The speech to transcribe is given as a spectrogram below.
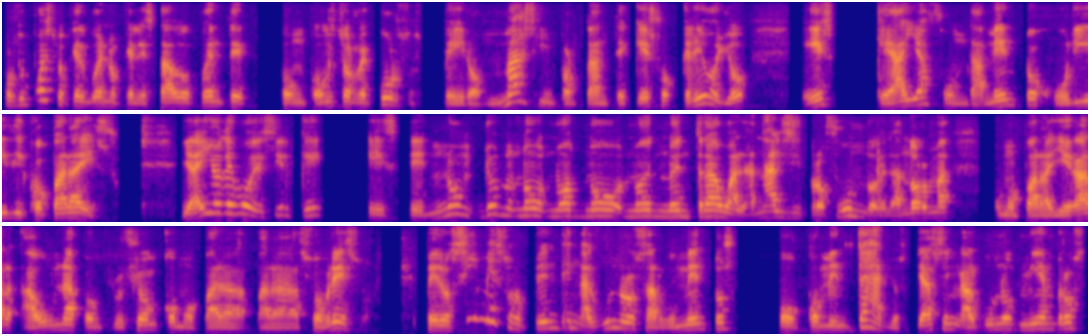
Por supuesto que es bueno que el Estado cuente con, con estos recursos, pero más importante que eso, creo yo, es que haya fundamento jurídico para eso. Y ahí yo debo decir que este, no, yo no, no, no, no, he entrado al análisis profundo de la norma como para llegar a una conclusión como para, para sobre eso. Pero sí me sorprenden algunos de los argumentos o comentarios que hacen algunos miembros,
